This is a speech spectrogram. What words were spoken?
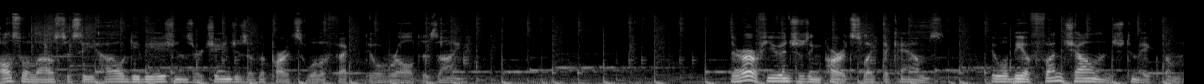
also allows to see how deviations or changes of the parts will affect the overall design. There are a few interesting parts like the cams. It will be a fun challenge to make them.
